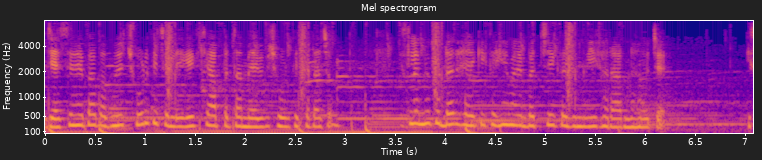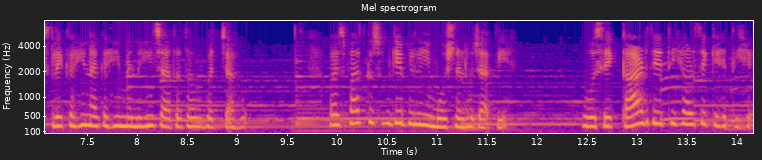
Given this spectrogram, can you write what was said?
जैसे मेरे पापा मुझे छोड़ के चले गए, क्या पता मैं भी छोड़ के चला जाऊँ? इसलिए मेरे को डर है कि कहीं हमारे बच्चे का ज़िंदगी ख़राब ना हो जाए। इसलिए कहीं ना कहीं मैं नहीं चाहता था वो बच्चा हो। और इस बात को सुन के बिली इमोशनल हो जाती है। वो उसे काट देती है और उसे कहती है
